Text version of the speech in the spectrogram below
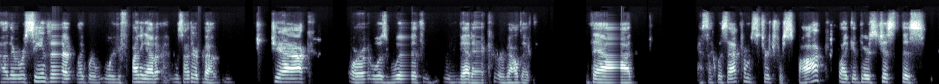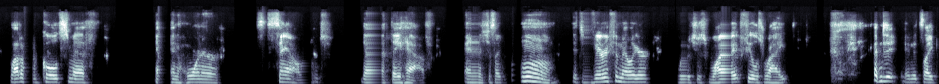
uh, there were scenes that like where, where you're finding out it was either about Jack or it was with Vedic or Valdic that it's like, was that from Search for Spock? Like, there's just this a lot of Goldsmith and Horner sound that they have, and it's just like, mm, it's very familiar, which is why it feels right. and it, and it's like,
